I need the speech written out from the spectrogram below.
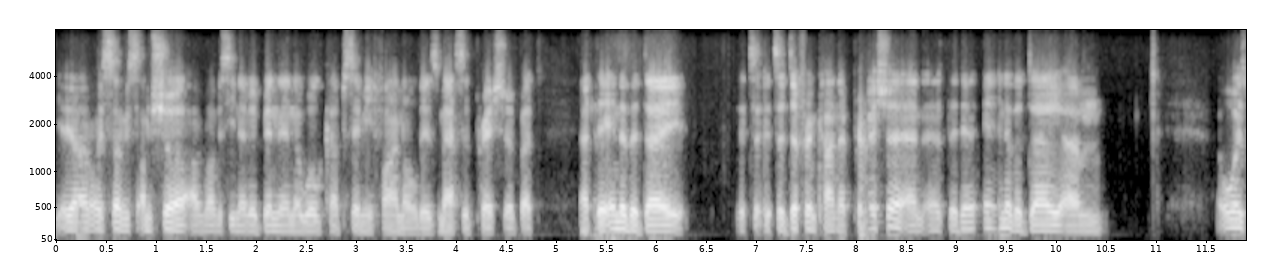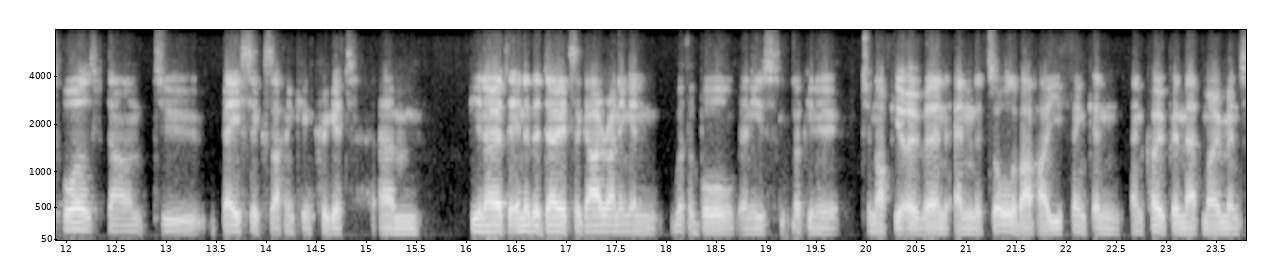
yeah, I'm sure I've obviously never been in a World Cup semi final. There's massive pressure, but at the end of the day, it's a, it's a different kind of pressure. And at the end of the day, um, it always boils down to basics. I think in cricket, um, you know, at the end of the day, it's a guy running in with a ball and he's looking to to knock you over, and, and it's all about how you think and and cope in that moment.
